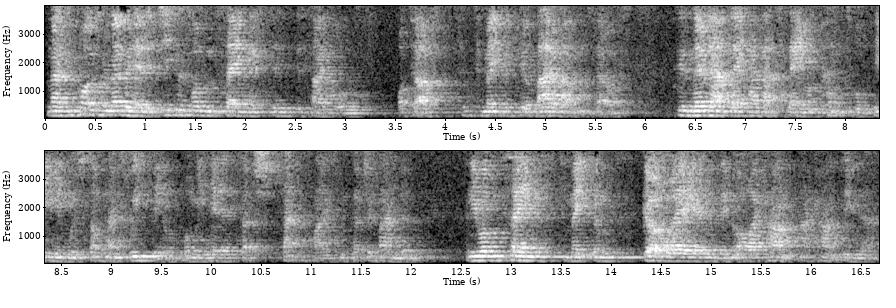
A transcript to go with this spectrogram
Now, it's important to remember here that Jesus wasn't saying this to his disciples or to us to, make them feel bad about themselves, because no doubt they had that same uncomfortable feeling which sometimes we feel when we hear such sacrifice and such abandon. And he wasn't saying this to make them go away and think, oh, I can't, I can't do that.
